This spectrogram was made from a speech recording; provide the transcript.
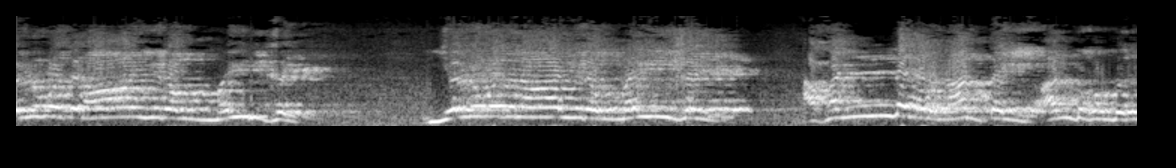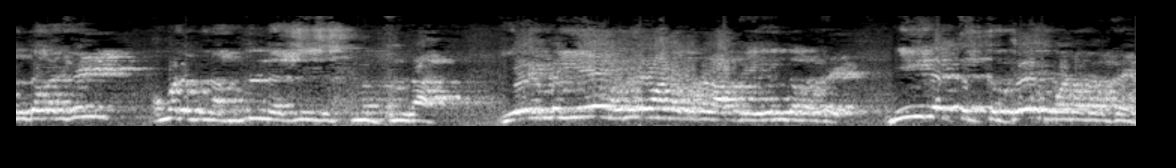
எழுபதனாயிரம் மைல்கள் எழுபதனாயிரம் மைல்கள் அகண்ட ஒரு நாட்டை ஆண்டு கொண்டிருந்தவர்கள் உமர் பின் அப்துல் அசீஸ் ரஹ்மத்துல்லா ஏழ்மையே உருவானவர்களாக இருந்தவர்கள். நீளத்துக்கு பேர் போனவர்கள்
